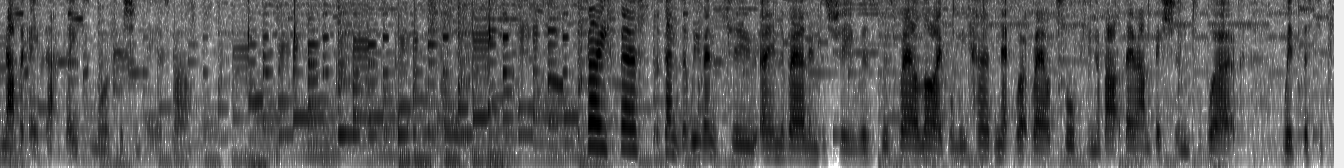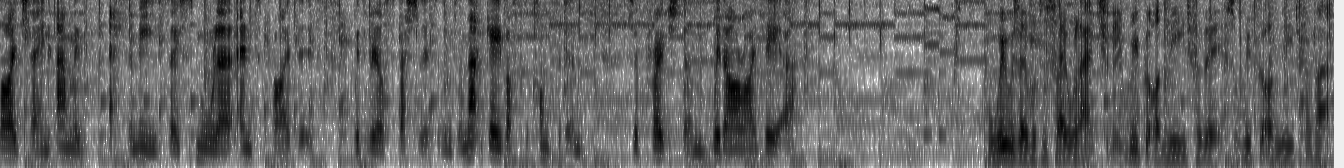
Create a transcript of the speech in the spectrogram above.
navigate that data more efficiently as well. Very first event that we went to uh, in the rail industry was, was Rail Live and we heard Network Rail talking about their ambition to work with the supply chain and with SMEs, so smaller enterprises with real specialisms and that gave us the confidence to approach them with our idea. And we was able to say, well, actually, we've got a need for this or we've got a need for that.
